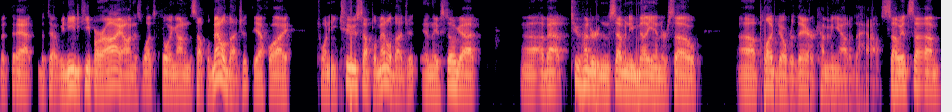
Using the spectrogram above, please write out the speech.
but that but that we need to keep our eye on is what's going on in the supplemental budget, the FY 22 supplemental budget, and they've still got uh, about 270 million or so uh, plugged over there coming out of the House. So it's um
